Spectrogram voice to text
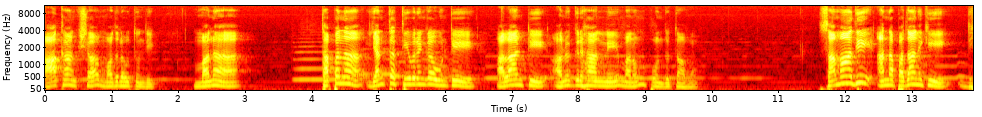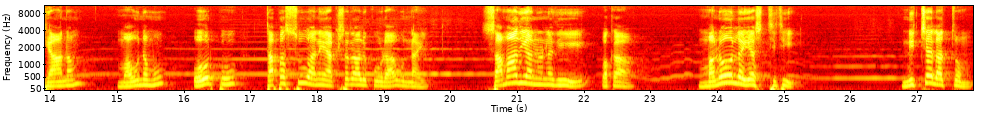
ఆకాంక్ష మొదలవుతుంది. మన తపన ఎంత తీవ్రంగా ఉంటే అలాంటి అనుగ్రహాన్ని మనం పొందుతాము. సమాధి అన్న పదానికి ధ్యానం మౌనము ఓర్పు తపస్సు అనే అక్షరాలు కూడా ఉన్నాయి. సమాధి అన్నది ఒక మనోలయ స్థితి నిశ్చలత్వం.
